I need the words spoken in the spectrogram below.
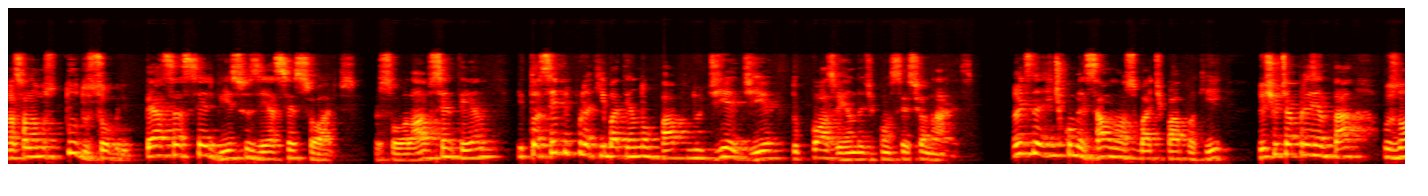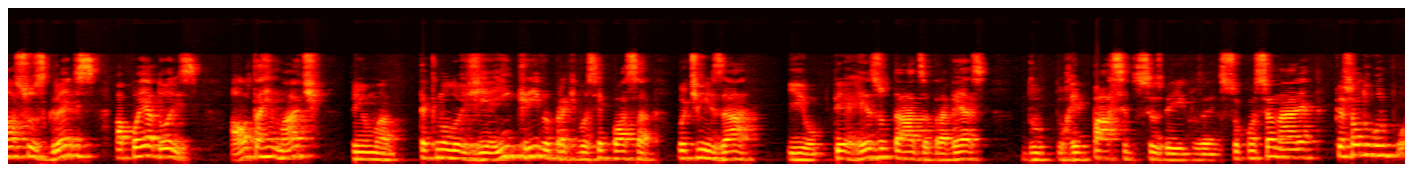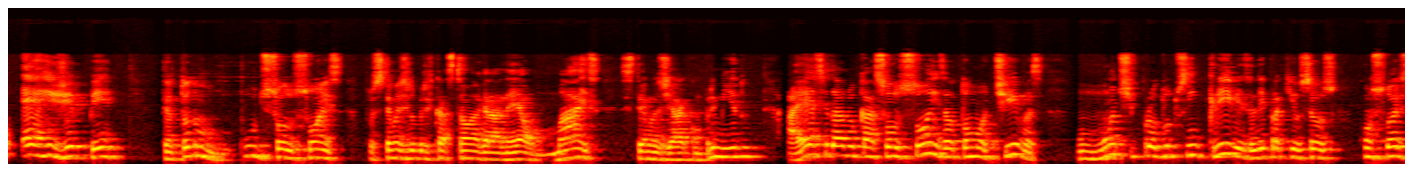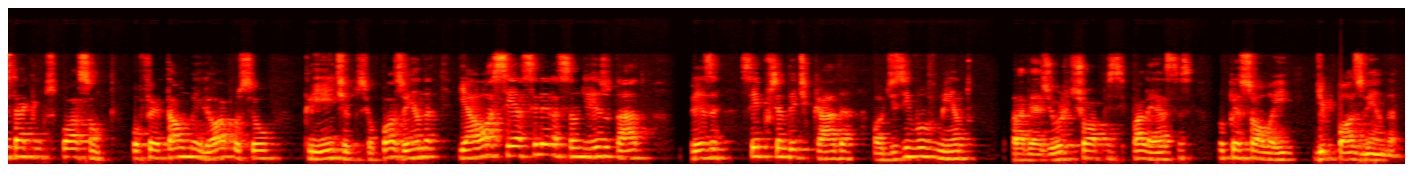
Nós falamos tudo sobre peças, serviços e acessórios. Eu sou Olavo Centeno e estou sempre por aqui batendo um papo do dia a dia do pós-venda de concessionárias. Antes da gente começar o nosso bate-papo aqui, deixa eu te apresentar os nossos grandes apoiadores. A Alta Remate tem uma tecnologia incrível para que você possa otimizar e obter resultados através do, do repasse dos seus veículos na sua concessionária. O pessoal do grupo RGP tem todo um pool de soluções para sistemas de lubrificação a granel, mais sistemas de ar comprimido. A SWK Soluções Automotivas um monte de produtos incríveis ali para que os seus consultores técnicos possam ofertar o melhor para o seu cliente do seu pós-venda e a OC Aceleração de Resultado, empresa 100% dedicada ao desenvolvimento através de workshops e palestras para o pessoal aí de pós-venda.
